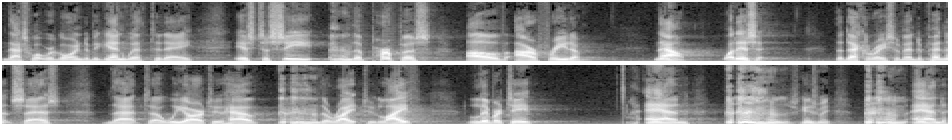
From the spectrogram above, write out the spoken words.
That's what we're going to begin with today, is to see the purpose of our freedom. Now, what is it? The Declaration of Independence says that uh, we are to have the right to life, liberty, and excuse me, and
